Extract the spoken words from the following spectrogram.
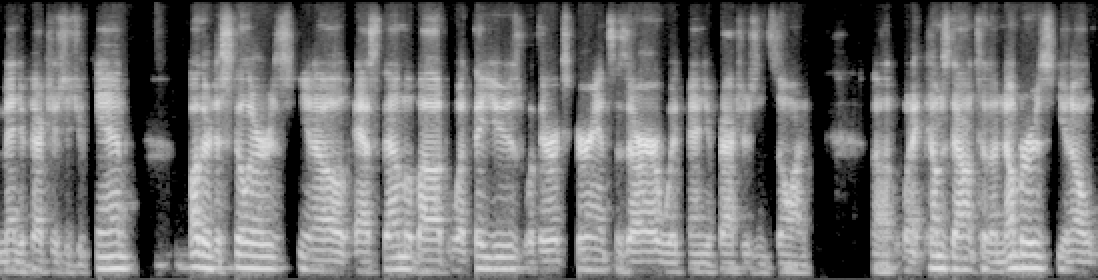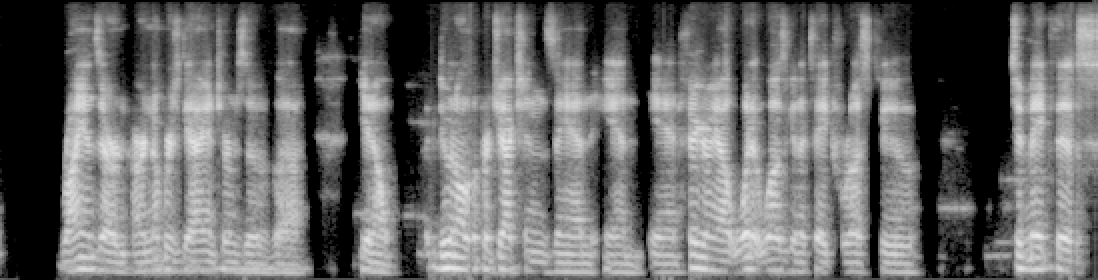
manufacturers as you can, other distillers, you know, ask them about what they use, what their experiences are with manufacturers and so on. Uh, when it comes down to the numbers, you know, Ryan's our, our numbers guy in terms of, uh, you know, doing all the projections and and and figuring out what it was going to take for us to to make this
